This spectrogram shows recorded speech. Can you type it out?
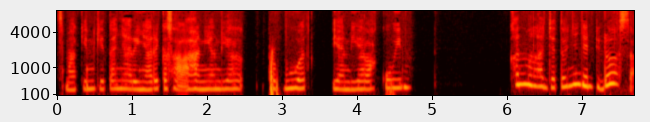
semakin kita nyari-nyari kesalahan yang dia perbuat yang dia lakuin kan malah jatuhnya jadi dosa.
